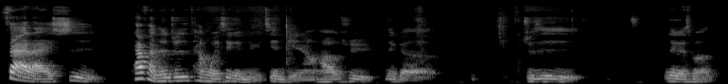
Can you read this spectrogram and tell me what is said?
再来是。他反正就是汤唯是一个女间谍，然后她要去那个，就是那个什么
